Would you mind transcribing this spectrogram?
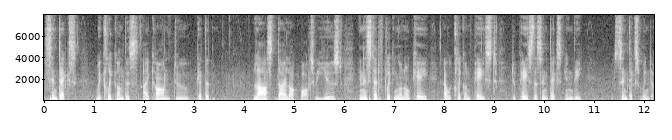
syntax. We click on this icon to get the last dialog box we used and instead of clicking on OK I would click on paste to paste the syntax in the syntax window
